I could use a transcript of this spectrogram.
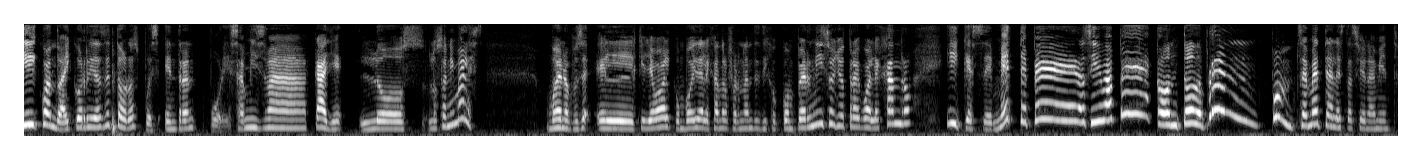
y cuando hay corridas de toros, pues entran por esa misma calle los, los animales. Bueno, pues el que llevaba el convoy de Alejandro Fernández dijo, con permiso yo traigo a Alejandro y que se mete, pero si va con todo, ¡prum! se mete al estacionamiento.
